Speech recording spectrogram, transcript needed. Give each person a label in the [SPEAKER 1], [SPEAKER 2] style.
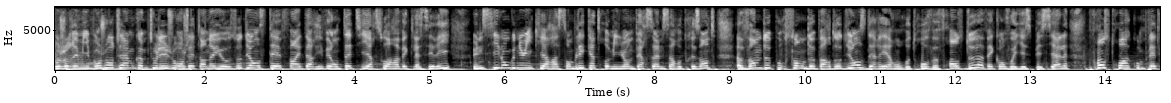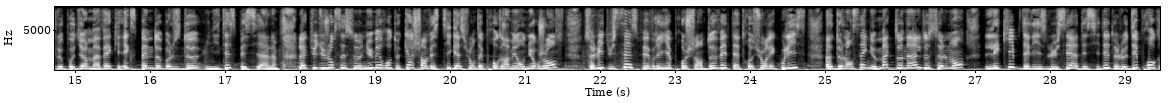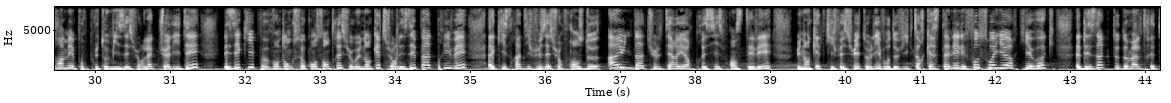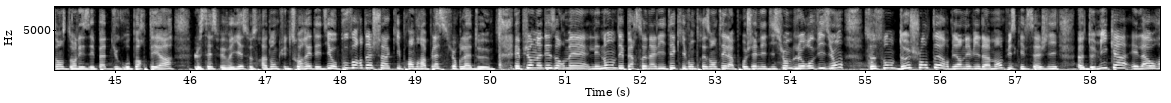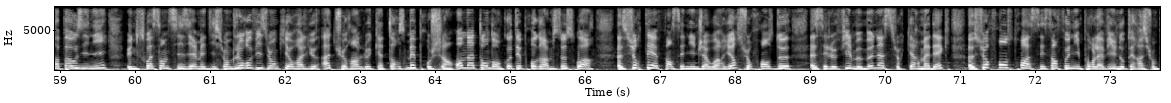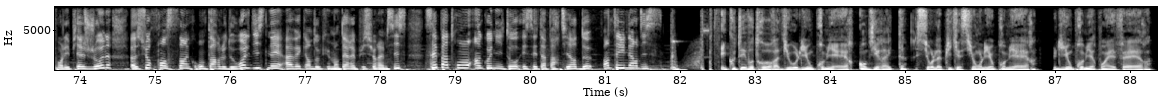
[SPEAKER 1] Bonjour Rémi, bonjour Jam. Comme tous les jours, on jette un œil aux audiences. TF1 est arrivé en tête hier soir avec la série Une si longue nuit qui a rassemblé 4 millions de personnes. Ça représente 22% de part d'audience. Derrière, on retrouve France 2 avec envoyé spécial. France 3 complète le podium avec Expendables 2, unité spéciale. L'actu du jour, c'est ce numéro de cache investigation déprogrammé en urgence. Celui du 16 février prochain devait être sur les coulisses de l'enseigne McDonald's. Seulement, l'équipe d'Élise Lucet a décidé de le déprogrammer pour plutôt miser sur l'actualité. Les équipes vont donc se concentrer sur une enquête sur les EHPAD privés euh, qui sera diffusée sur France 2 à une date ultérieure, précise France Télé. Une enquête qui fait suite au livre de Victor Castanet, Les Fossoyeurs, qui évoque des actes de maltraitance dans les EHPAD du groupe Orpea. Le 16 février, ce sera donc une soirée dédiée au pouvoir d'achat qui prendra place sur la 2. Et puis on a désormais les noms des personnalités qui vont présenter la prochaine édition de l'Eurovision. Ce sont deux chanteurs, bien évidemment, puisqu'il s'agit euh, de Mika et Laura Pausini une 66e édition de l'Eurovision qui aura lieu à Turin le 14 mai prochain. En attendant, côté programme ce soir euh, sur TF1 c'est Ninja Warrior, sur France 2 euh, c'est le film Menace sur Kermadec, euh, sur France 3 c'est Symphonie pour la vie, une opération pour les pièges jaunes, sur France 5 on parle de Walt Disney avec un documentaire. Et puis sur M6 c'est Patron Incognito. Et c'est à partir de 21h10.
[SPEAKER 2] Écoutez votre radio Lyon Première en direct sur l'application Lyon Première, lyonpremière.fr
